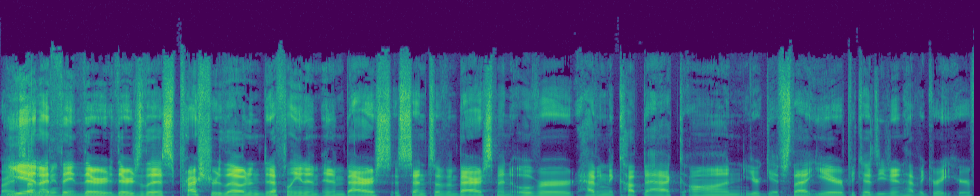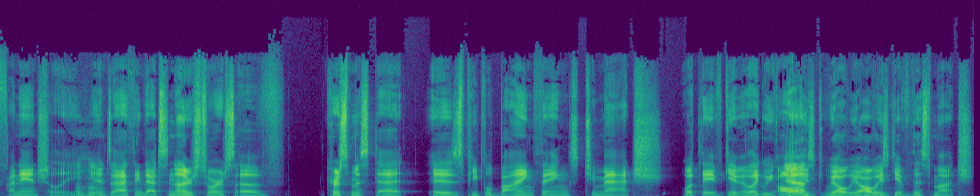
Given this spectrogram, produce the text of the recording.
right? Yeah, and I mean? think there there's this pressure though, and definitely an, an embarrass a sense of embarrassment over having to cut back on your gifts that year because you didn't have a great year financially. Mhm. And so I think that's another source of Christmas debt is people buying things to match what they've given. Like we Yeah. always we all we always give this much.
